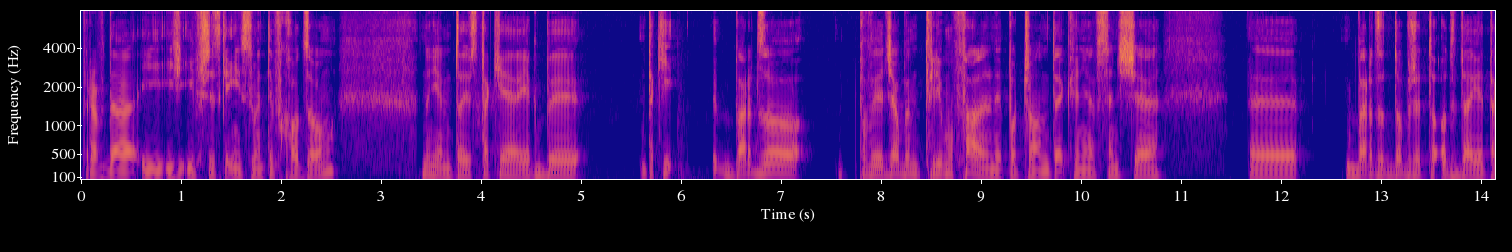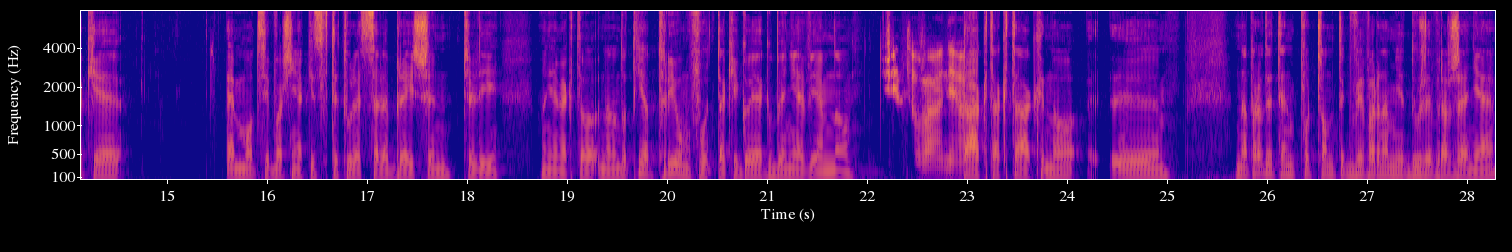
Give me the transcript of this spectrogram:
prawda, I, i, i wszystkie instrumenty wchodzą. No nie wiem, to jest takie jakby taki bardzo powiedziałbym triumfalny początek, nie? W sensie e, bardzo dobrze to oddaje takie emocje właśnie jak jest w tytule Celebration, czyli no nie wiem jak to, no do takiego triumfu, takiego jakby nie wiem, no Świętowania. tak, tak, tak. No, yy, naprawdę ten początek wywarł na mnie duże wrażenie.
